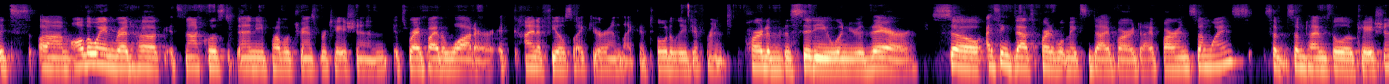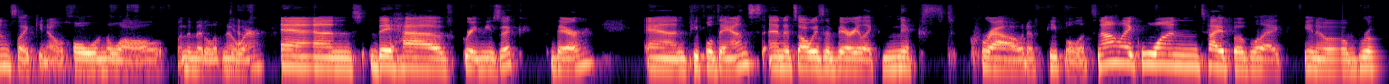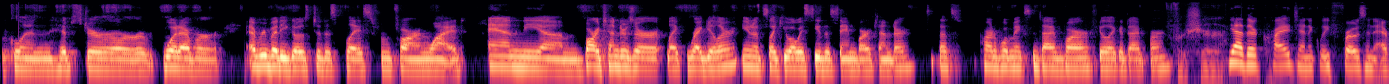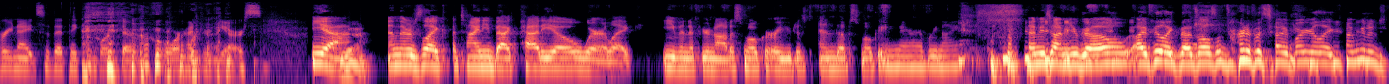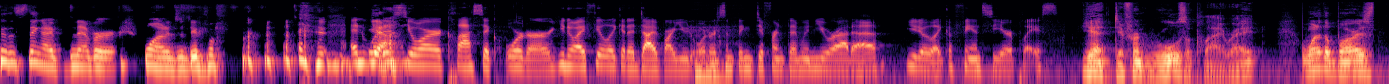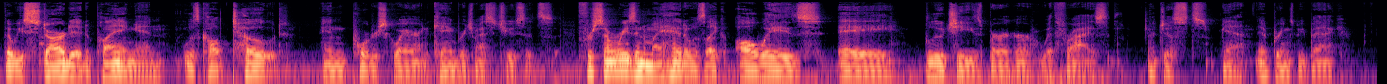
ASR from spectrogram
It's um, all the way in Red Hook. It's not close to any public transportation. It's right by the water. It kind of feels like you're in like a totally different part of the city when you're there. So I think that's part of what makes a dive bar a dive bar in some ways. Some, sometimes the locations, like, you know, hole in the wall in the middle of nowhere. And they have great music there and people dance and it's always a very like mixed crowd of people it's not like one type of like you know brooklyn hipster or whatever everybody goes to this place from far and wide and the um, bartenders are like regular you know it's like you always see the same bartender that's part of what makes a dive bar feel like a dive bar For sure. Yeah, they're cryogenically frozen every night so that they can work there for 400 years. yeah. Yeah. and there's like a tiny back patio where like even if you're not a smoker you just end up smoking there every night anytime you go i feel like that's also part of a dive bar you're like i'm gonna do this thing i've never wanted to do before And what is Yeah. your classic order? You know, I feel like at a dive bar you'd order hmm. something different than when you were at a, you know, like a fancier place. Yeah, different rules apply, right? One of the bars that we started playing in was called Toad in Porter Square in Cambridge, Massachusetts. For some reason in my head, it was like always a blue cheese burger with fries. It just, yeah, it brings me back.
